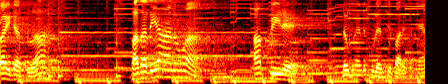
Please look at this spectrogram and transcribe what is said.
brighter ဆိုတာဘာသာတရားအလုံးကအားပေးတဲ့လုပ်ငန်းတစ်ခုလည်းဖြစ်ပါတယ်ခင်ဗျာ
